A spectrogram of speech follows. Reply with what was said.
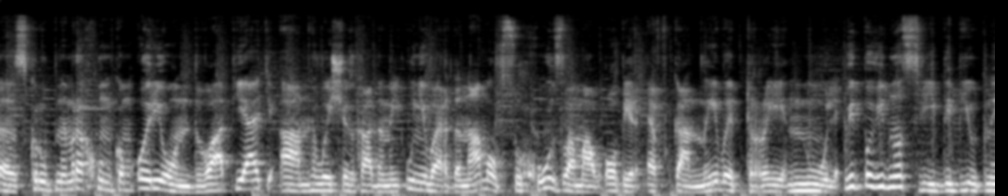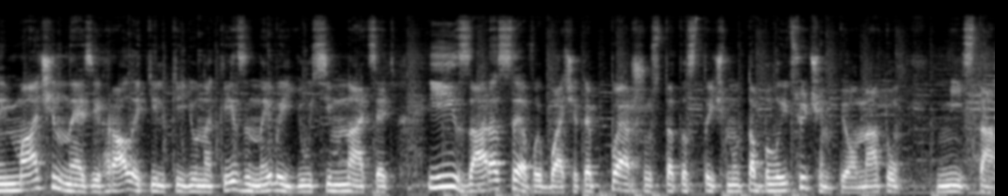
е, з крупним рахунком Оріон 2-5, А вище згаданий універ Динамо в суху зламав опір ФК Ниви 3-0. Відповідно, свій дебютний матч не зіграли тільки юнаки з Ниви Ю-17. І зараз е, ви бачите першу статистичну таблицю чемпіонату міста.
